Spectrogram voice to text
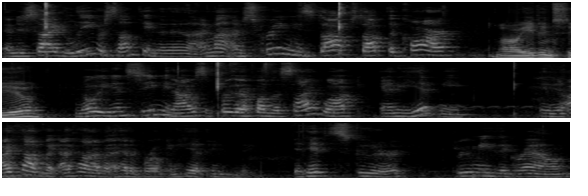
and decided to leave or something. And then I'm, I'm screaming, "Stop! Stop the car!" Oh, he didn't see you. No, he didn't see me. And I was further up on the sidewalk, and he hit me. And I thought my, I thought I had a broken hip. And it hit the scooter, threw me to the ground,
